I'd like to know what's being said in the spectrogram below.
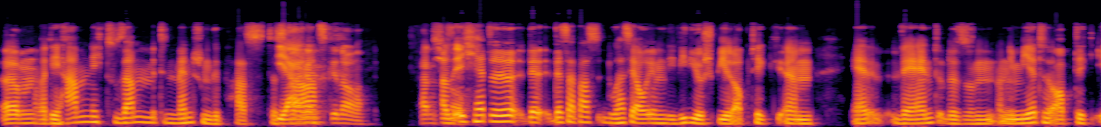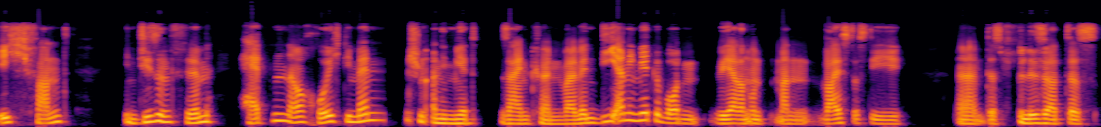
Ähm, Aber die haben nicht zusammen mit den Menschen gepasst. Das ja, war, ganz genau. Ich also auch. ich hätte, deshalb hast du hast ja auch eben die Videospieloptik ähm, erwähnt oder so eine animierte Optik. Ich fand, in diesem Film hätten auch ruhig die Menschen animiert sein können, weil wenn die animiert geworden wären und man weiß, dass die, äh, dass Blizzard das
